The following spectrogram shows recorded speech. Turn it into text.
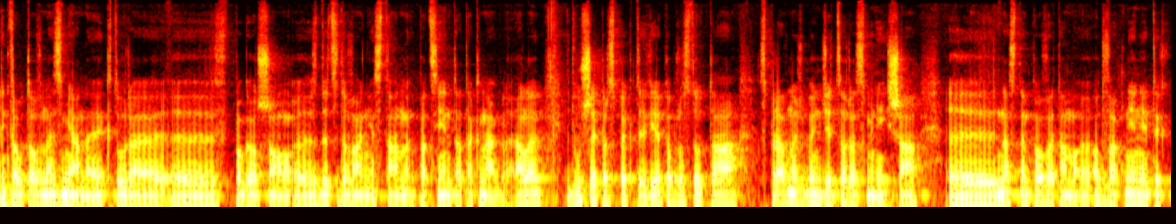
gwałtowne zmiany, które y, pogorszą zdecydowanie stan pacjenta tak nagle, ale w dłuższej perspektywie po prostu ta sprawność będzie coraz mniejsza. Następowe tam odwapnienie tych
